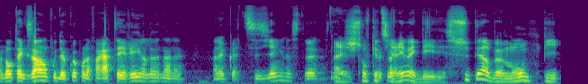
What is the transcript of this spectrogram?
Un autre exemple ou de quoi pour le faire atterrir là, dans, le, dans le quotidien? Là, Ouais, je trouve que tu arrives avec des, des superbes mots, puis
